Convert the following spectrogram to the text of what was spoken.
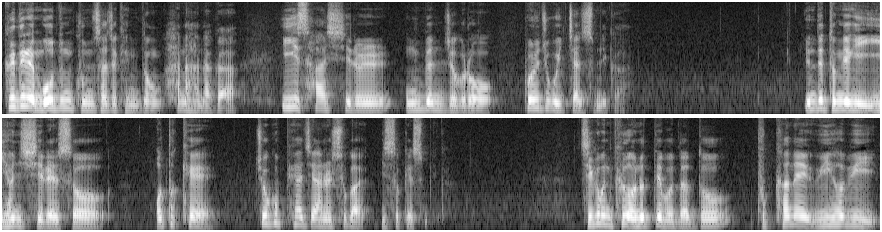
그들의 모든 군사적 행동 하나하나가 이 사실을 웅변적으로 보여주고 있지 않습니까 윤 대통령이 이 현실에서 어떻게 조급해하지 않을 수가 있었겠습니까 지금은 그 어느 때보다도 북한의 위협이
